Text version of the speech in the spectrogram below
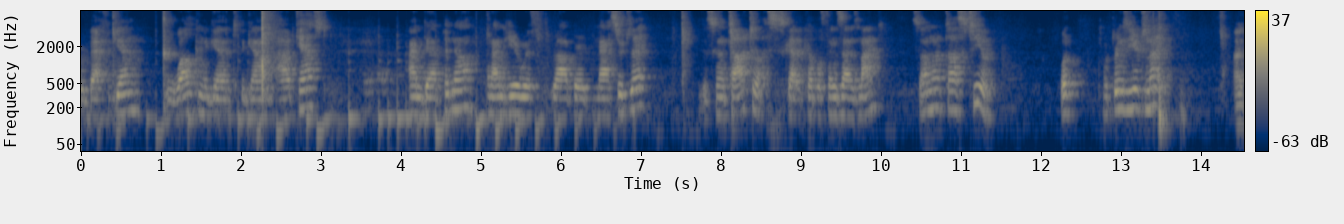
We're back again. Welcome again to the Gandhi Podcast. I'm Dan Pitnell, and I'm here with Robert Massar today. He's going to talk to us. He's got a couple things on his mind, so I'm going to toss it to you. What what brings you here tonight? I,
